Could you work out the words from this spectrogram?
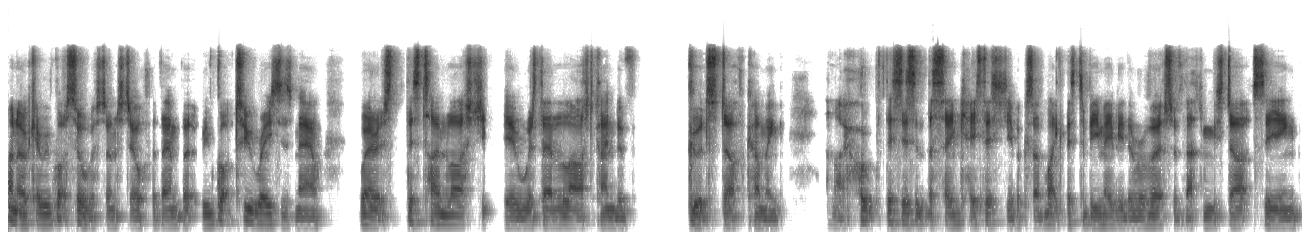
oh no, okay, we've got Silverstone still for them, but we've got two races now where it's this time last year was their last kind of good stuff coming. And I hope this isn't the same case this year because I'd like this to be maybe the reverse of that and we start seeing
